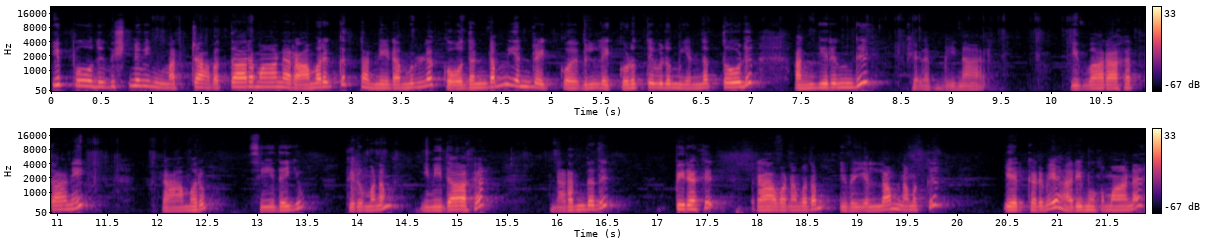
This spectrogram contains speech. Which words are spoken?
இப்போது விஷ்ணுவின் மற்ற அவதாரமான ராமருக்கு தன்னிடமுள்ள கோதண்டம் என்ற கொ- வில்லை கொடுத்துவிடும் எண்ணத்தோடு அங்கிருந்து கிளம்பினார். இவ்வாறாகத்தானே ராமரும் சீதையும் திருமணம் இனிதாக நடந்தது. பிறகு ராவணவதம் இவையெல்லாம் நமக்கு ஏற்கனவே அறிமுகமான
